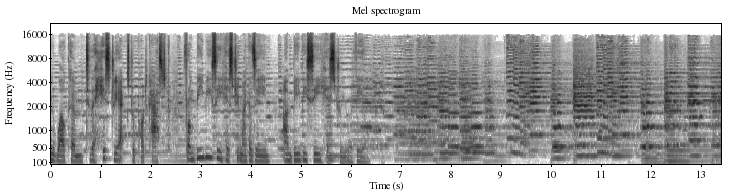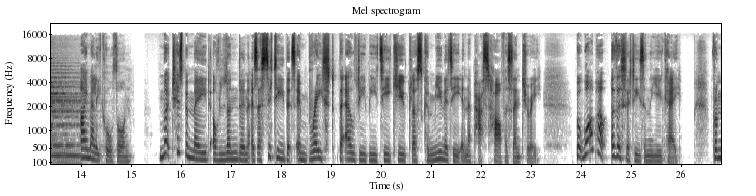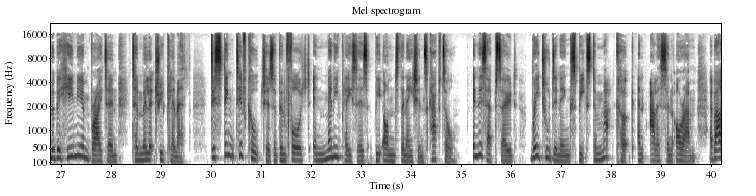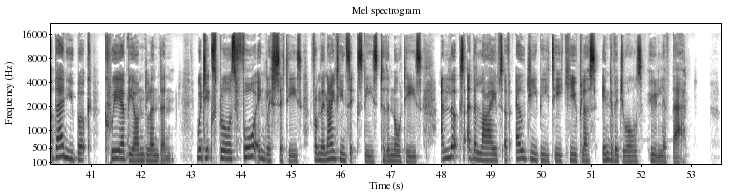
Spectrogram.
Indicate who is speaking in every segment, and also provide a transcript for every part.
Speaker 1: And welcome to the History Extra podcast from BBC History Magazine and BBC History Revealed. I'm Ellie Cawthorne. Much has been made of London as a city that's embraced the LGBTQ plus community in the past half a century. But what about other cities in the UK? From the bohemian Brighton to military Plymouth, distinctive cultures have been forged in many places beyond the nation's capital. In this episode, Rachel Dinning speaks to Matt Cook and Alison Oram about their new book, Queer Beyond London, which explores four English cities from the 1960s to the noughties and looks at the lives of LGBTQ individuals who lived there.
